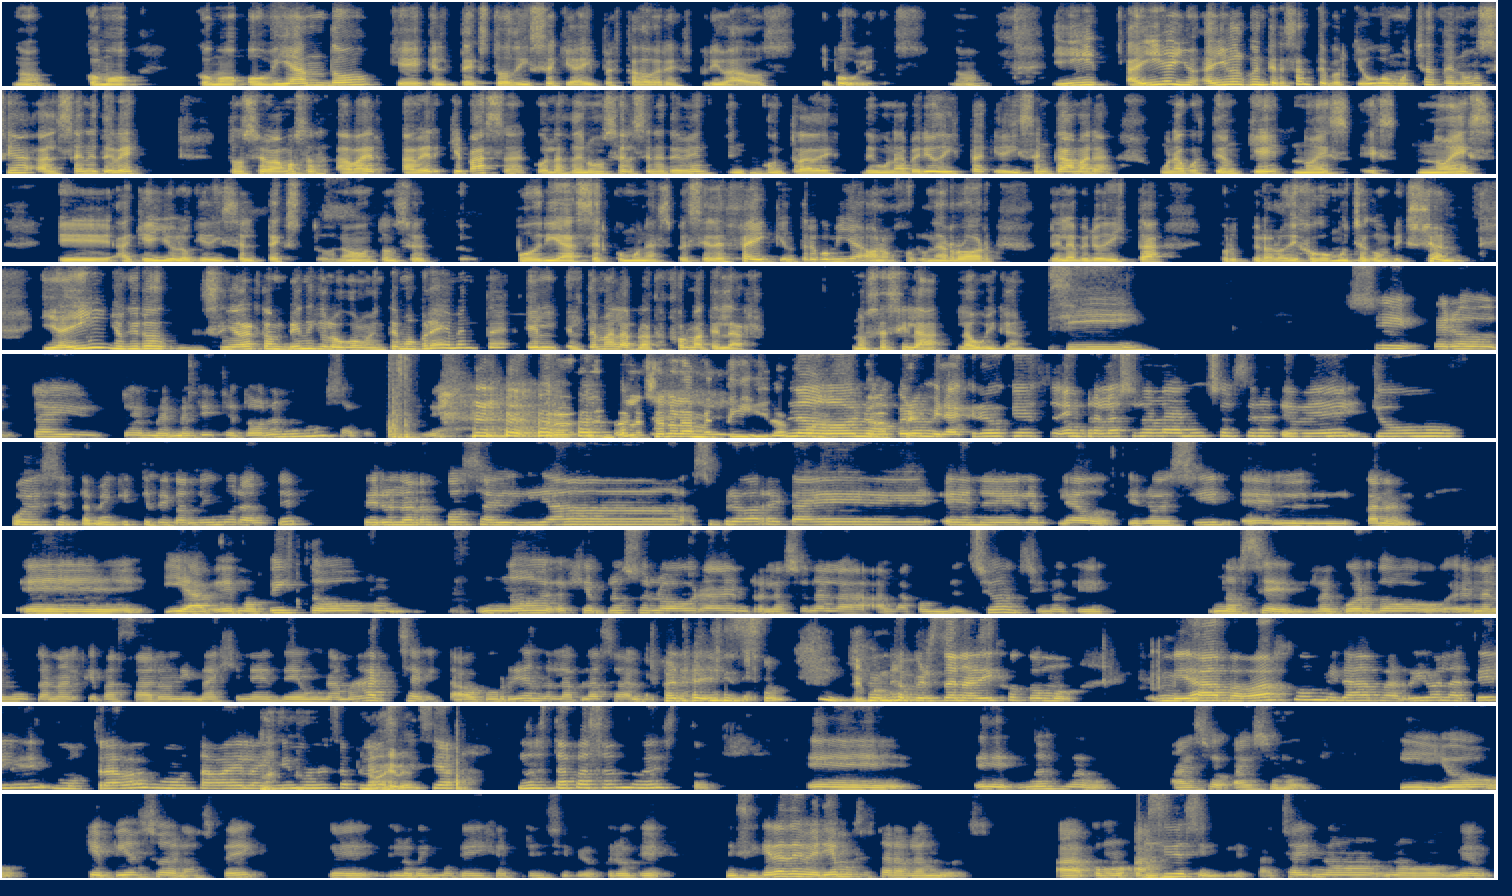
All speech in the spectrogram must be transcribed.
¿no? Como, como obviando que el texto dice que hay prestadores privados y públicos. Y ahí hay, algo interesante porque hubo muchas denuncias al CNTV. Entonces vamos a, ver, a ver qué pasa con las denuncias del CNTV en contra de, una periodista que dice en cámara una cuestión que no es, es no es eh, aquello lo que dice el texto, ¿no? Entonces podría ser como una especie de fake, entre comillas, o a lo mejor un error de la periodista, pero lo dijo con mucha convicción. Y ahí yo quiero señalar también, y que lo comentemos brevemente, el, tema de la plataforma telar. No sé si la, la ubican. Sí, Sí, pero te, me metiste todo en el mismo saco. Pero en relación a las mentiras. No, pues, no, pero mira, creo que en relación a la denuncia del CNTV, yo puede ser también que esté pecando ignorante, pero la responsabilidad siempre va a recaer en el empleador, quiero decir, el canal. Eh, y hemos visto, no ejemplos solo ahora en relación a la, a la convención, sino que no sé, recuerdo en algún canal que pasaron imágenes de una marcha que estaba ocurriendo en la Plaza del Paraíso y una persona dijo como miraba para abajo, miraba para arriba la tele, mostraba cómo estaba él ahí mismo en esa plaza y decía, no está pasando esto. Eh, eh, no es nuevo, a eso, a eso voy. Y yo, ¿qué pienso de las fake? Que lo mismo que dije al principio, creo que ni siquiera deberíamos estar hablando de eso. Ah, como así mm. de simple, ¿cachai? No, no, me,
